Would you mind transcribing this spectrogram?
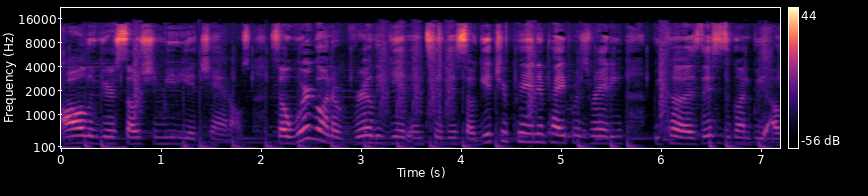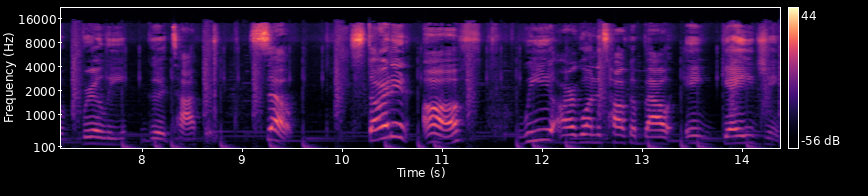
all of your social media channels? So we're going to really get into this. So get your pen and papers ready because this is going to be a really good topic. So starting off we are going to talk about engaging.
